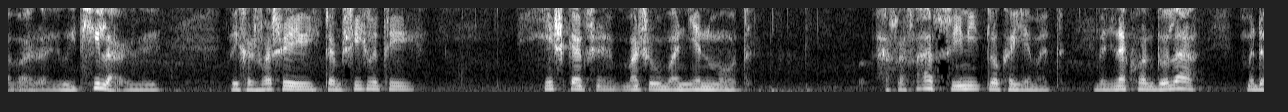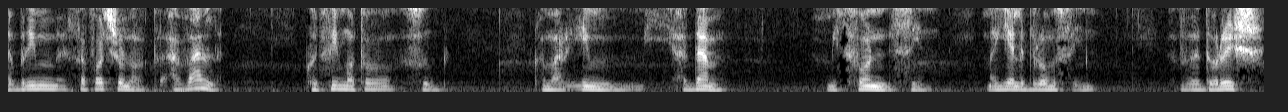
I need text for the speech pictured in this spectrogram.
אבל היא התחילה, והיא חשבה שהיא תמשיך ות... יש כאן משהו מעניין מאוד. השפה הסינית לא קיימת. מדינה כל כך גדולה, מדברים שפות שונות, אבל כותבים אותו סוג. כלומר, אם אדם מצפון סין מגיע לדרום סין ודורש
